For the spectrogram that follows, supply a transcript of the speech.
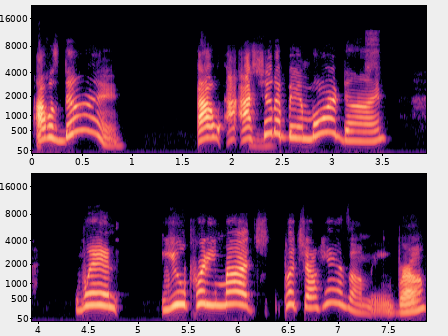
I was done. I I, I mm. should have been more done when you pretty much put your hands on me, bro.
